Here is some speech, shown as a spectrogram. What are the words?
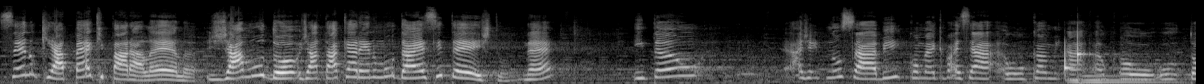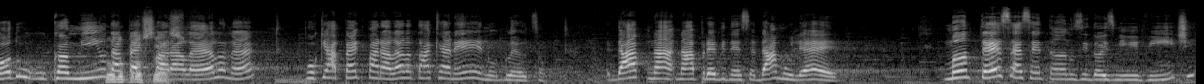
Sendo que a PEC paralela já mudou, já está querendo mudar esse texto, né? Então, a gente não sabe como é que vai ser a, o, cami a, o, o, todo o caminho todo da PEC processo. paralela, né? Porque a PEC paralela está querendo, Gleudson, da, na, na Previdência da Mulher, manter 60 anos em 2020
